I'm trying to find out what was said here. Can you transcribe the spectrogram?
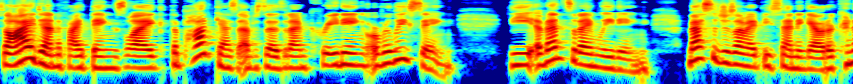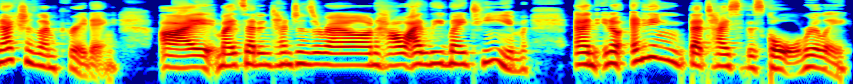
So I identify things like the podcast episodes that I'm creating or releasing, the events that I'm leading, messages I might be sending out or connections I'm creating. I might set intentions around how I lead my team and, you know, anything that ties to this goal, really.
